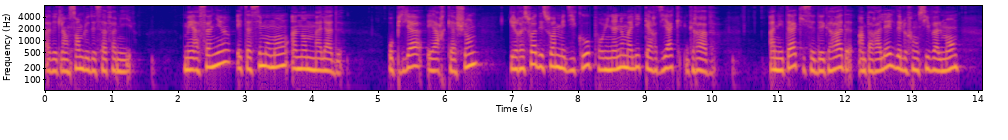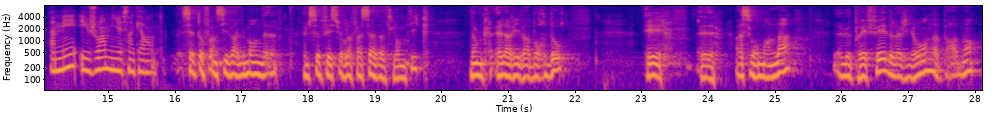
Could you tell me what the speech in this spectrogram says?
avec l'ensemble de sa famille. Mais Assagna est à ces moments un homme malade. Au Pilat et à Arcachon, il reçoit des soins médicaux pour une anomalie cardiaque grave, un état qui se dégrade en parallèle de l'offensive allemande à mai et juin 1940. Cette offensive allemande, elle se fait sur la façade atlantique, donc elle arrive à Bordeaux, et euh, à ce moment-là, le préfet de la Gironde, apparemment,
